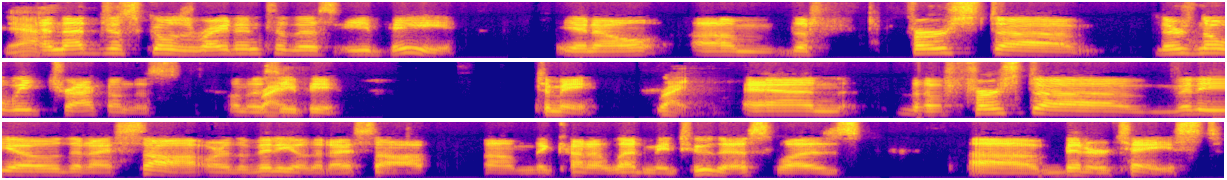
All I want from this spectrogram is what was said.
Yeah. And that just goes right into this EP. You know, um, the first uh, there's no weak track on this on this Right. EP to me. Right. And the first uh, video that I saw, or the video that I saw, um, that kind of led me to this was uh, "Bitter Taste,"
